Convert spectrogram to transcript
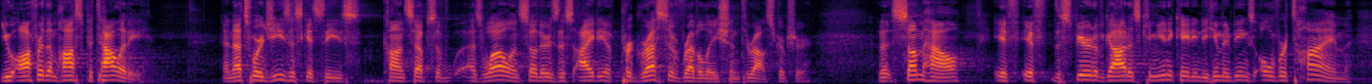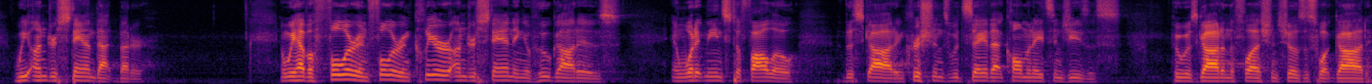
you offer them hospitality. And that's where Jesus gets these concepts of, as well. And so there's this idea of progressive revelation throughout Scripture. That somehow, if, if the Spirit of God is communicating to human beings over time, we understand that better and we have a fuller and fuller and clearer understanding of who God is and what it means to follow this God. And Christians would say that culminates in Jesus, who is God in the flesh and shows us what God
